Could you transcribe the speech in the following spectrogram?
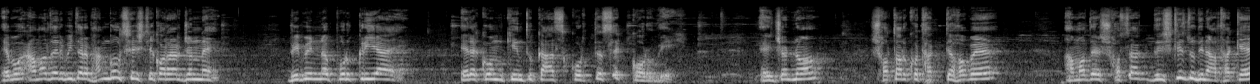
এবং আমাদের ভিতরে ভাঙ্গল সৃষ্টি করার জন্যে বিভিন্ন প্রক্রিয়ায় এরকম কিন্তু কাজ করতেছে, করবে। এই জন্য সতর্ক থাকতে হবে। আমাদের সজাগ দৃষ্টি যদি না থাকে,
